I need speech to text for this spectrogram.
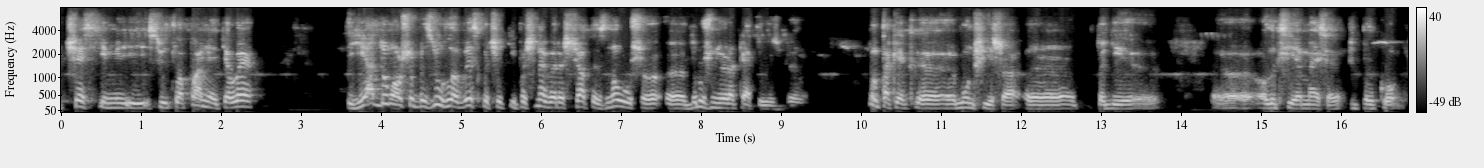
честь їм і світла пам'ять, але я думав, що без угла вискочить і почне верещати знову, що е, дружньою ракетою збили. Ну, так як е, Мунфіша, е, тоді е, Олексія Меся, підполковника.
